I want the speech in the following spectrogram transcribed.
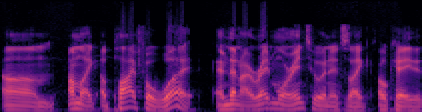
Um, I'm like apply for what? And then I read more into it, and it's like okay,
